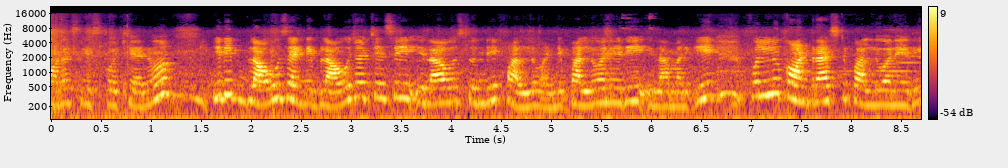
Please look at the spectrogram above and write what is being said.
మోడల్స్ తీసుకొచ్చాను. ఇది బ్లౌజ్ అండి. బ్లౌజ్ వచ్చేసి ఇలా వస్తుంది. పళ్ళు అండి. పళ్ళు అనేది ఇలా మనకి ఫుల్ కాంట్రాస్ట్ పళ్ళు అనేది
